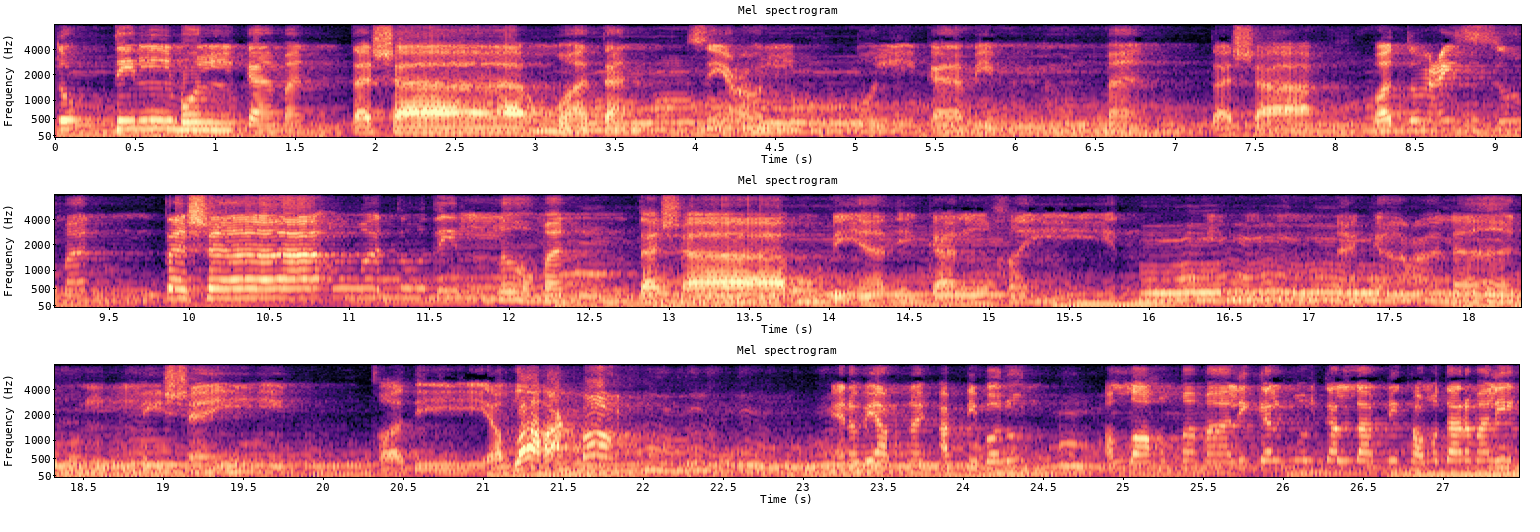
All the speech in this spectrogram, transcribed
তুতিল মুলকা মান তাশাউ ওয়া তানজিউল মুলকা মিম্মান তাশা ওয়া তুইজ্জু মান তাশাউ ওয়া তুযিল্লু মান তাশাউ বিয়াদিকাল খায়র ইন্নাকা আলা কুল্লি শাইইন কাদির আল্লাহু আকবার এ নবী আপনি আপনি বলুন, আল্লাহুম্মা মালিকাল মুলক, আল্লাহ আপনি ক্ষমতার মালিক।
